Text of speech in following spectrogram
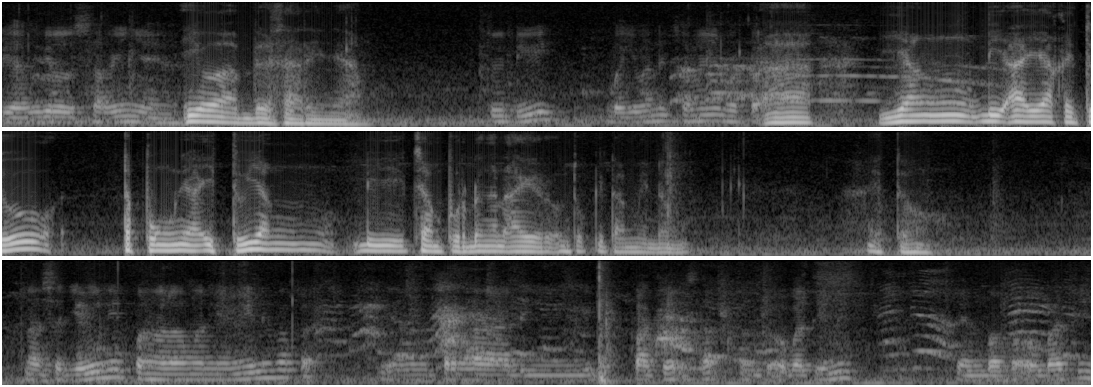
diambil sarinya ya. Iyo ambil sarinya Itu di bagaimana caranya Bapak? Ah, yang diayak itu tepungnya itu yang dicampur dengan air untuk kita minum itu Nah, sejauh ini pengalaman yang ini Bapak yang pernah dipakai sa- untuk obat ini yang Bapak obati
